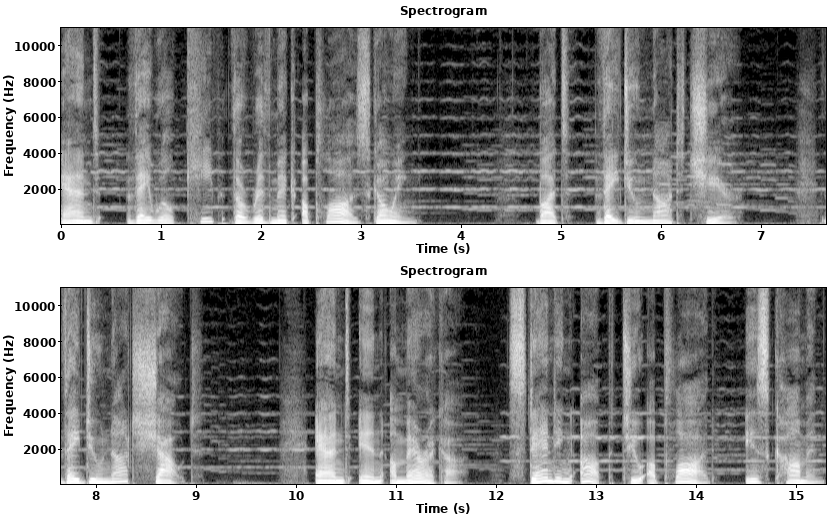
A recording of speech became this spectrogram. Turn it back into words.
And they will keep the rhythmic applause going. But they do not cheer. They do not shout. And in America, standing up to applaud is common.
